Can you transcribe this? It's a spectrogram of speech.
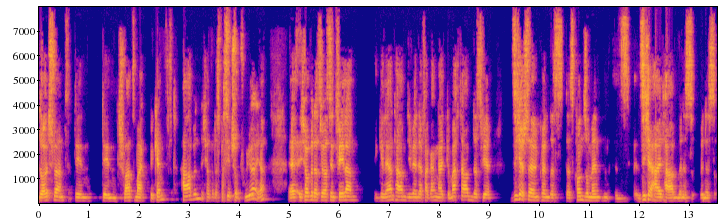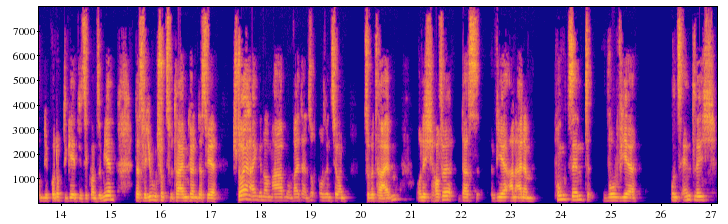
Deutschland den den Schwarzmarkt bekämpft haben. Ich hoffe, das passiert schon früher. Ja, äh, ich hoffe, dass wir aus den Fehlern gelernt haben, die wir in der Vergangenheit gemacht haben, dass wir sicherstellen können, dass, dass Konsumenten Sicherheit haben, wenn es, wenn es um die Produkte geht, die sie konsumieren, dass wir Jugendschutz betreiben können, dass wir Steuern eingenommen haben, um weiterhin Suchtprävention zu betreiben. Und ich hoffe, dass wir an einem Punkt sind, wo wir uns endlich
